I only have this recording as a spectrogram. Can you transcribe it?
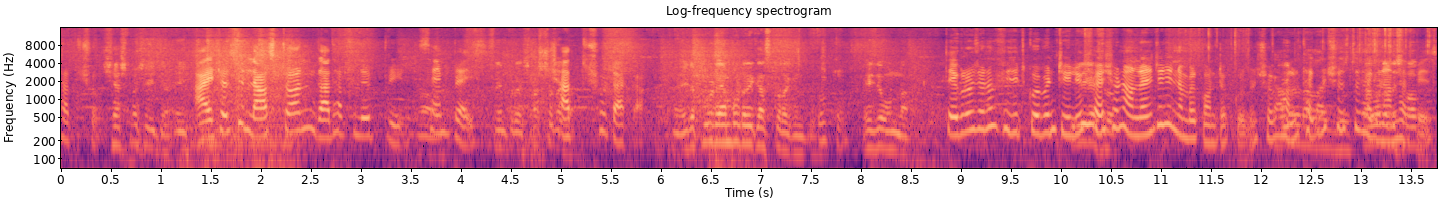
সাতশো। শেষ মাসে এইটা আর এটা হচ্ছে লাস্ট রান গাঁদা ফুলের print. Same price same price সাতশো টাকা। সাতশো টাকা। হ্যাঁ, এটা পুরো এমব্রয়ডারি কাজ করা কিন্তু। ওকে এই যে ওন্না তো এগুলোর জন্য ভিজিট করবেন আছে। ফ্যাশন অনলাইনে নাম্বার কন্ট্যাক্ট করবেন। সব ভালো থাকবেন সুস্থ থাকবেন। আল্লাহ হাফেজ।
